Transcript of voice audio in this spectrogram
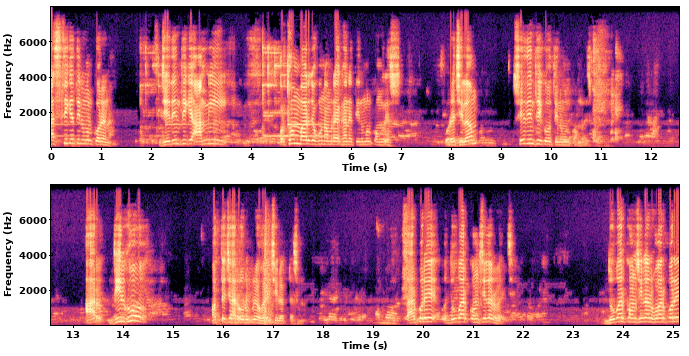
আজ থেকে তৃণমূল করে না। যেদিন থেকে আমি প্রথমবার যখন আমরা এখানে তৃণমূল কংগ্রেস করেছিলাম, সেদিন থেকে ও তৃণমূল কংগ্রেস। আর দীর্ঘ অত্যাচার ওর উপরে হয়েছিল একটা সময়। তারপরে দুবার কাউন্সিলর হয়েছে। দুবার কাউন্সিলর হওয়ার পরে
